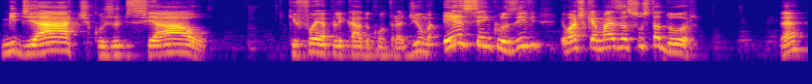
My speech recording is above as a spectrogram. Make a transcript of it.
midiático, judicial, que foi aplicado contra Dilma, esse, inclusive, eu acho que é mais assustador. Né?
